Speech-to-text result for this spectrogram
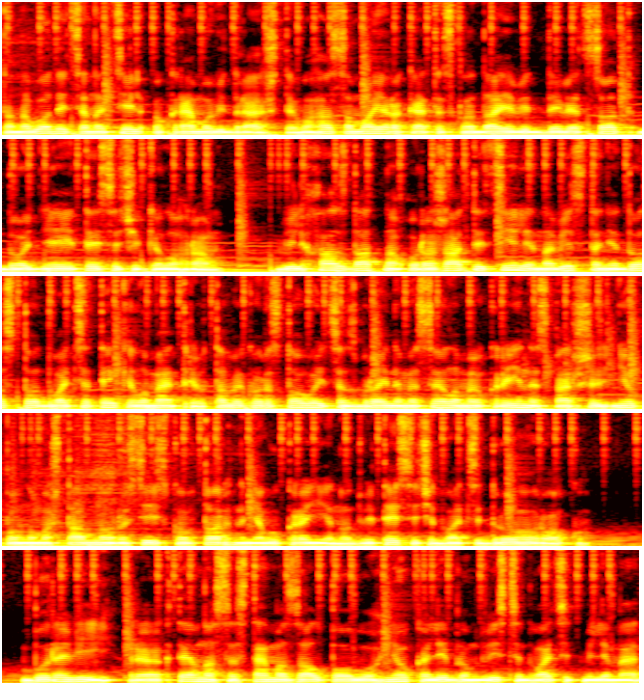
та наводиться на ціль окремо від решти. Вага самої ракети складає від 900 до 1000 кг. Вільха здатна уражати цілі на відстані до 120 км та використовується Збройними силами України з перших днів повномасштабного російського вторгнення в Україну 2022 року. Буревій реактивна система залпового вогню калібром 220 мм,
